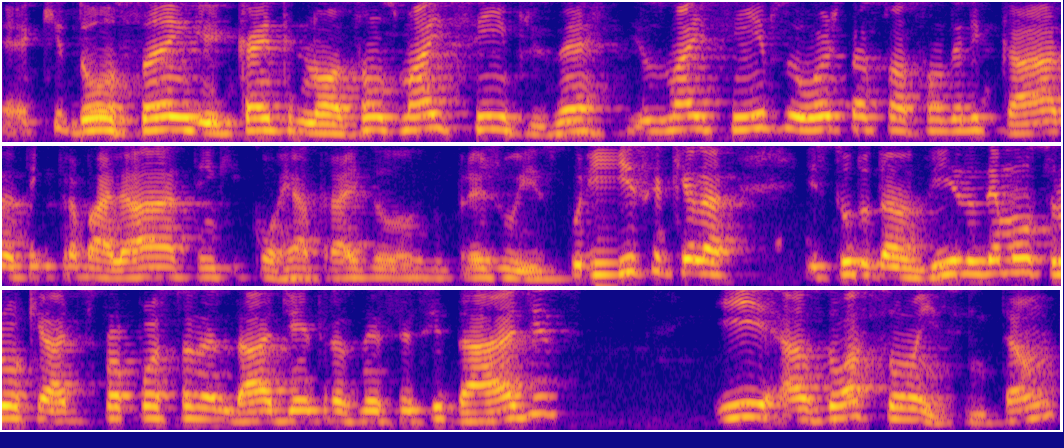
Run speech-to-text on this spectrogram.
é, que doam sangue cá entre nós são os mais simples, né? E os mais simples hoje está situação delicada, tem que trabalhar, tem que correr atrás do, do prejuízo. Por isso que aquele estudo da Anvisa demonstrou que há desproporcionalidade entre as necessidades e as doações. Então,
